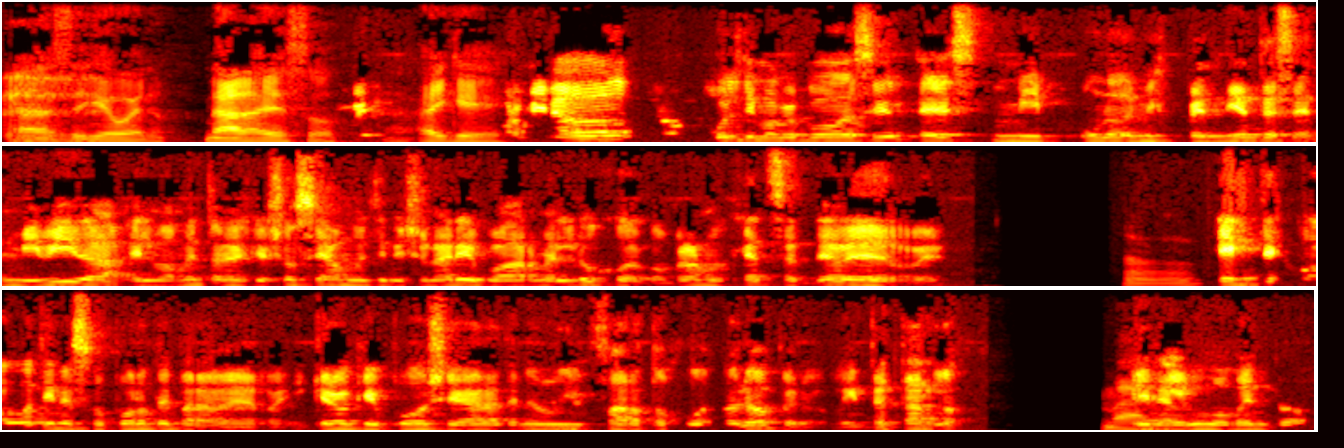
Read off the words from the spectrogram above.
Así que bueno, nada, eso. Hay que. Por mi lado, lo último que puedo decir es mi, uno de mis pendientes en mi vida, el momento en el que yo sea multimillonario y pueda darme el lujo de comprarme un headset de VR. Mm. Este juego tiene soporte para VR y creo que puedo llegar a tener un infarto jugándolo, pero voy a intentarlo. Vale. En algún momento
